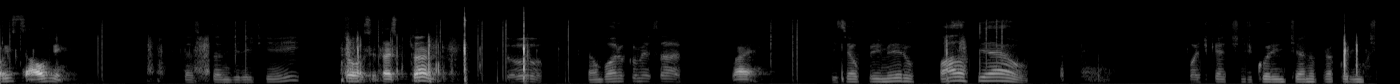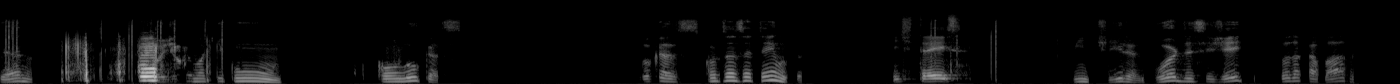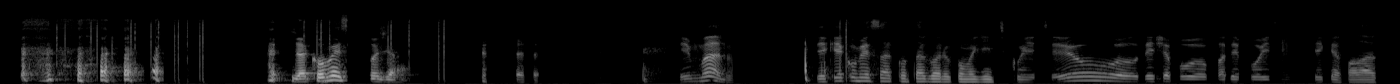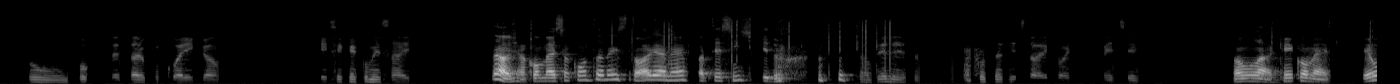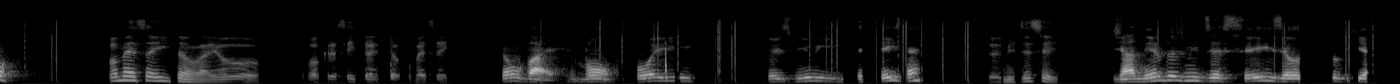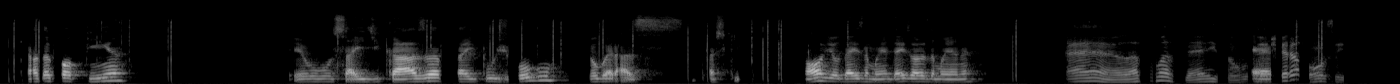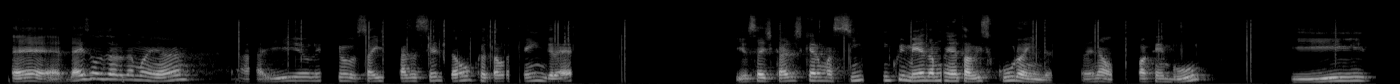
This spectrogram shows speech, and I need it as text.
Salve, salve. Tá escutando direitinho aí? Tô, você tá escutando? Tô. Então bora começar. Vai. Esse é o primeiro Fala Fiel. Podcast de corintiano para corintiano. Hoje estamos aqui com com o Lucas. Lucas, quantos anos você tem, Lucas? 23. Mentira. Gordo desse jeito, todo acabado. já começou, já. E, mano, você quer começar a contar agora como a gente se conheceu ou deixa pra depois e você quer falar com, um pouco da história com o Coringão? Quem você quer começar aí? Não, já começa contando a história, né? Pra ter sentido. Então, beleza. Contando a história como a gente se conheceu. Vamos lá, quem começa? Eu? Começa aí, então. Aí eu, eu vou acrescentando, então começa aí. Então vai. Bom, foi 2016, né? 2016. Janeiro de 2016, eu lembro que final da copinha eu saí de casa pra ir pro jogo. O jogo era às, acho que 9 ou 10 da manhã, 10 horas da manhã, né? É, lá por umas 10, 11, É. acho que era 11. É, 10, 11 horas da manhã. Aí eu lembro que eu saí de casa cedão, porque eu tava sem ingresso. E eu saí de casa, acho que era umas 5, 5 e meia da manhã, tava escuro ainda. Falei, não, Pacaembu. E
